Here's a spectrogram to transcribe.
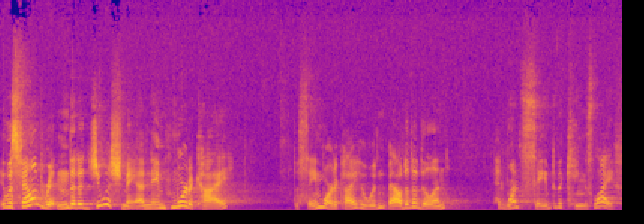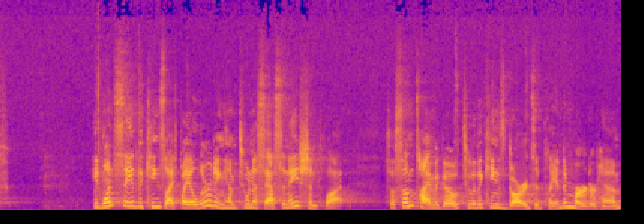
it was found written that a Jewish man named Mordecai, the same Mordecai who wouldn't bow to the villain, had once saved the king's life. He'd once saved the king's life by alerting him to an assassination plot. So, some time ago, two of the king's guards had planned to murder him,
